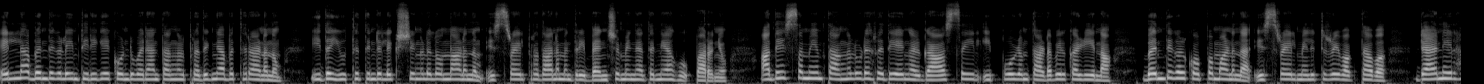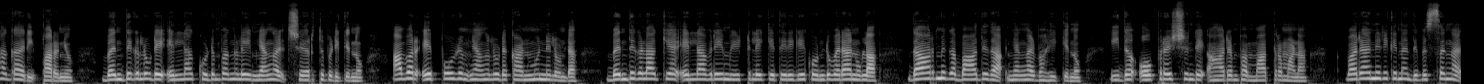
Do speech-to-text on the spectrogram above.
എല്ലാ ബന്ധുക്കളെയും തിരികെ കൊണ്ടുവരാൻ തങ്ങൾ പ്രതിജ്ഞാബദ്ധരാണെന്നും ഇത് യുദ്ധത്തിന്റെ ലക്ഷ്യങ്ങളിലൊന്നാണെന്നും ഇസ്രായേൽ പ്രധാനമന്ത്രി ബെഞ്ചമിൻ നെതന്യാഹു പറഞ്ഞു. അതേസമയം തങ്ങളുടെ ഹൃദയങ്ങൾ ഗാസയിൽ ഇപ്പോഴും തടവിൽ കഴിയുന്ന ബന്ദികൾക്കൊപ്പമാണെന്ന് ഇസ്രായേൽ മിലിറ്ററി വക്താവ് ഡാനിയൽ ഹഗാരി പറഞ്ഞു. ബന്ദികളുടെ എല്ലാ കുടുംബങ്ങളെയും ഞങ്ങൾ ചേർത്ത് പിടിക്കുന്നു അവർ എപ്പോഴും ഞങ്ങളുടെ കൺമുന്നിലുണ്ട്. ബന്ദികളാക്കിയ എല്ലാവരെയും വീട്ടിലേക്ക് തിരികെ കൊണ്ടുവരാനുള്ള ധാർമ്മിക ബാധ്യത ഞങ്ങൾ വഹിക്കുന്നു. ഇത് ഓപ്പറേഷന്റെ ആരംഭം മാത്രമാണ്. വരാനിരിക്കുന്ന ദിവസങ്ങൾ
